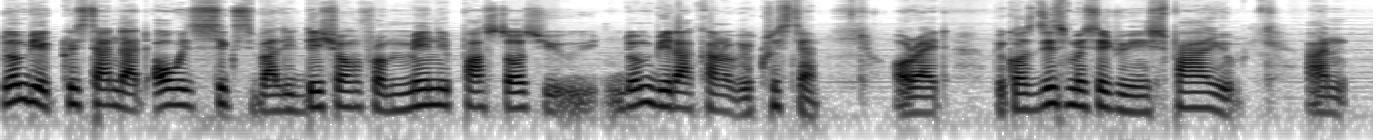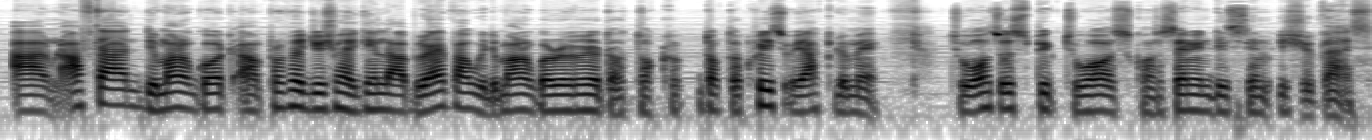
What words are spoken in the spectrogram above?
don't be a christian that always seeks validation from many pastors you don't be that kind of a christian all right because this message will inspire you and um, after the man of God, um, Prophet Joshua Iginla, I'll be right back with the man of God, Reverend Dr. Dr. Chris Oyakhilome, to also speak to us concerning this same issue, guys.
